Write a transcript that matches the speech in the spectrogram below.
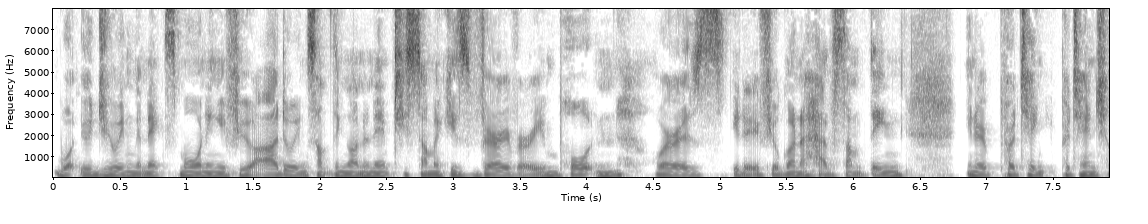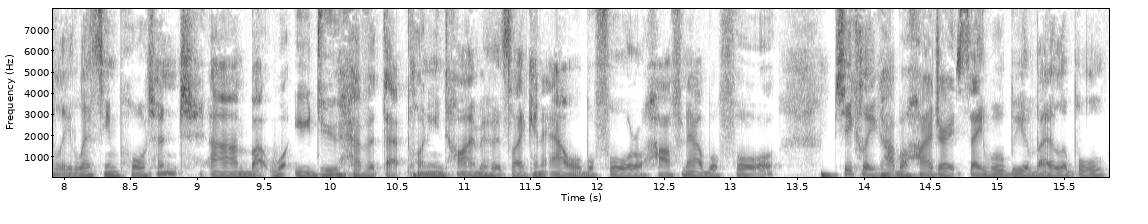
what you're doing the next morning, if you are doing something on an empty stomach, is very, very important. Whereas, you know, if you're going to have something, you know, poten- potentially less important, um, but what you do have at that point in time, if it's like an hour before or half an hour before, particularly carbohydrates, they will be available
